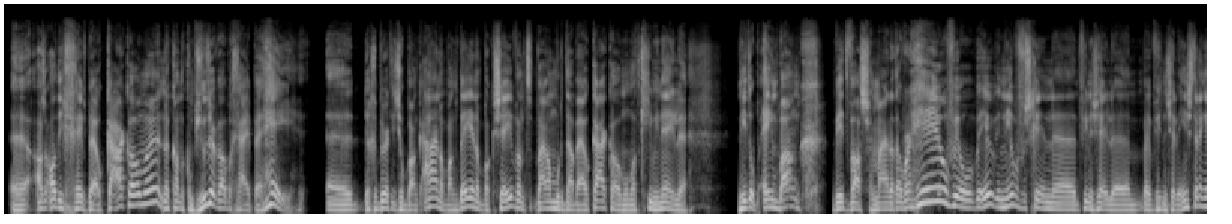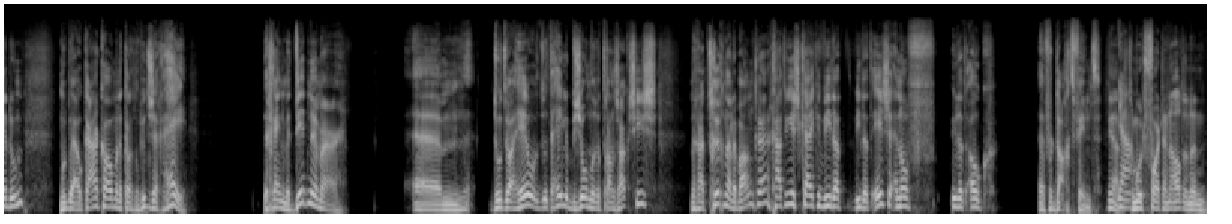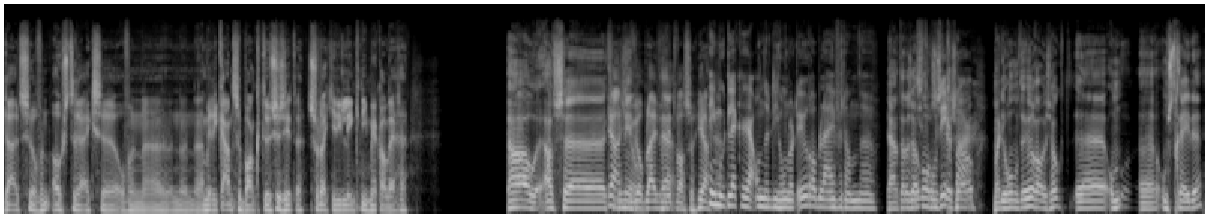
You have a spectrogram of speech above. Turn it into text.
eh, als al die gegevens bij elkaar komen, dan kan de computer wel begrijpen: hey, er gebeurt iets op bank A en op bank B en op bank C. Want waarom moet het nou bij elkaar komen? Omdat criminelen niet op één bank witwassen, maar dat over heel veel, heel, in heel veel verschillende financiële, bij financiële instellingen doen. Moet bij elkaar komen. Dan kan de computer zeggen: hey, degene met dit nummer ehm, doet wel heel, doet hele bijzondere transacties. Dan gaat het terug naar de banken. Gaat u eens kijken wie dat, wie dat is en of u dat ook eh, verdacht vindt. Ja, Dus er moet voortaan altijd een Duitse of een Oostenrijkse of een, eh, een, een Amerikaanse bank tussen zitten. Zodat je die link niet meer kan leggen. Oh, als eh Ja, als je wil blijven Ja. witwassen. Ja. En je moet lekker ja, onder die 100 euro blijven. Dan, eh, Ja, want dat is ook Is het nog eens een keer zo. onzichtbaar? Maar die 100 euro is ook eh, om, eh, omstreden.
